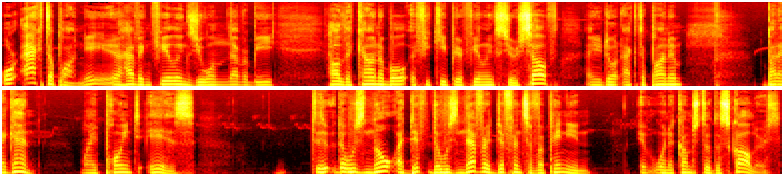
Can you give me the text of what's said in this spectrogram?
or act upon you know, having feelings you will never be held accountable if you keep your feelings to yourself and you don't act upon them. But again, my point is th- there was no a diff- there was never a difference of opinion when it comes to the scholars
